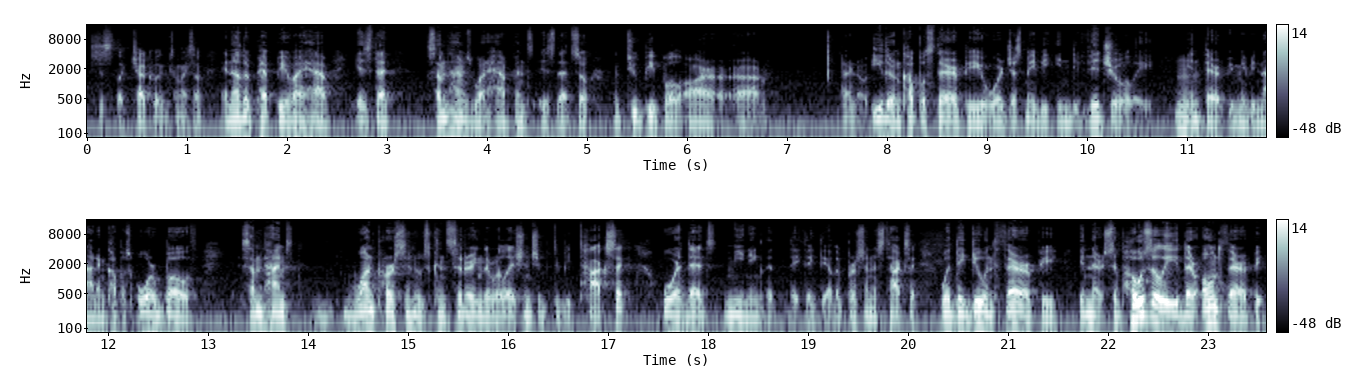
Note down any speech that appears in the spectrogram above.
it's just like chuckling to myself. Another pet peeve I have is that sometimes what happens is that so when two people are, um, I don't know, either in couples therapy or just maybe individually in therapy, maybe not in couples or both. Sometimes one person who's considering the relationship to be toxic, or that's meaning that they think the other person is toxic, what they do in therapy, in their supposedly their own therapy,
